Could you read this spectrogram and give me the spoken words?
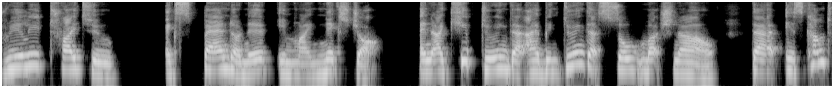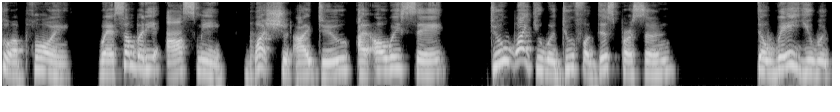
really try to expand on it in my next job. And I keep doing that. I've been doing that so much now that it's come to a point where somebody asks me, what should I do? I always say, do what you would do for this person the way you would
